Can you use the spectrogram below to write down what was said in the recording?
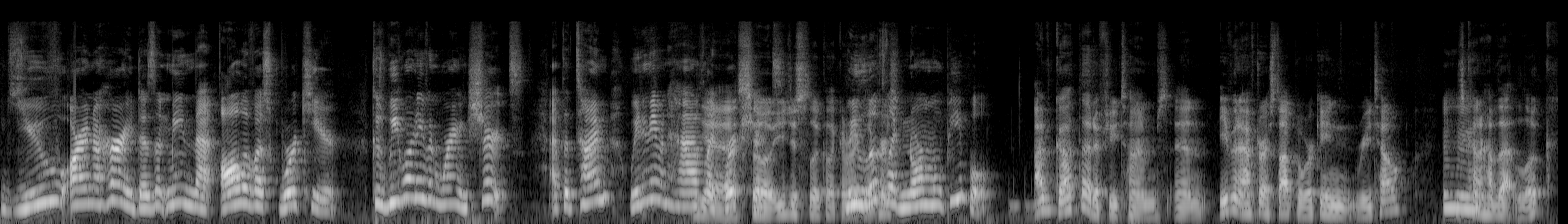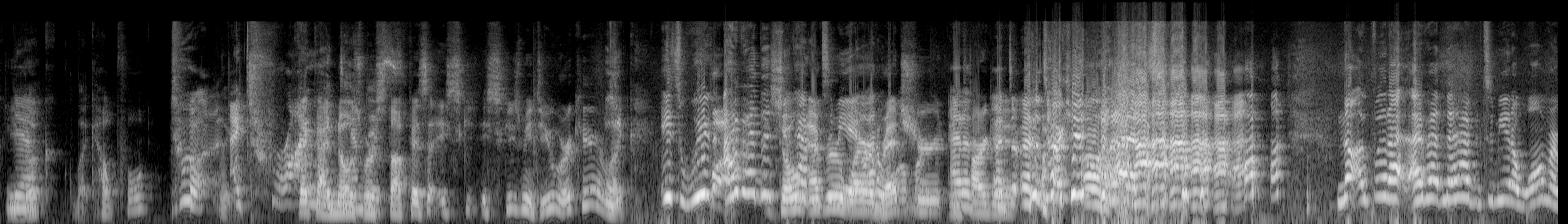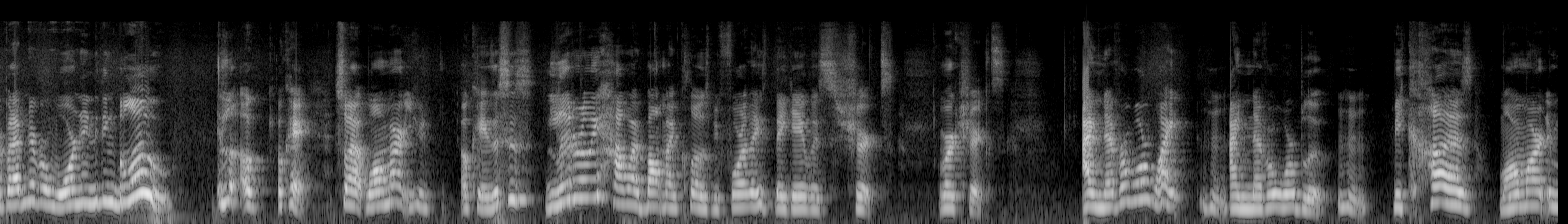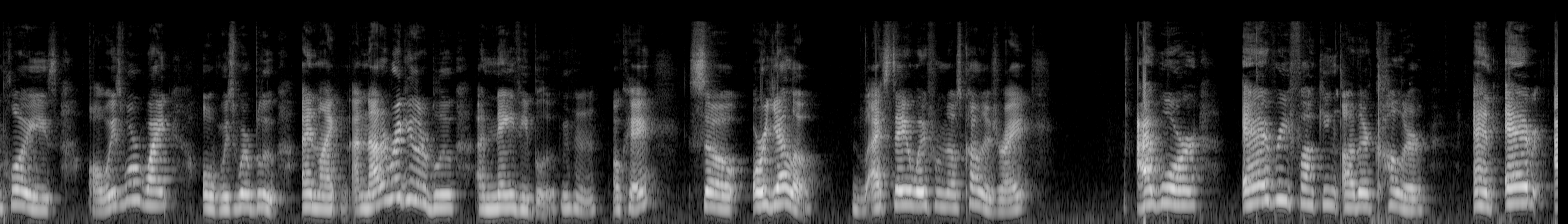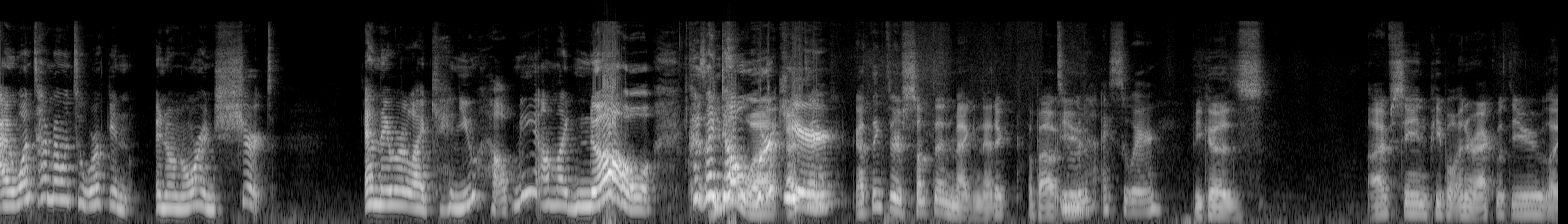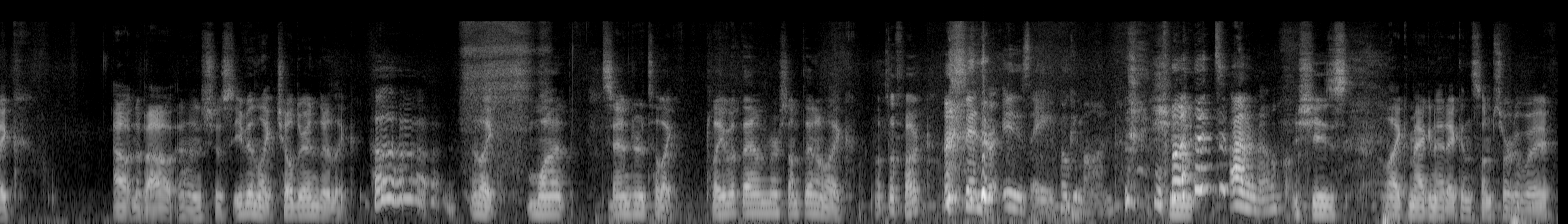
you are in a hurry doesn't mean that all of us work here. Because we weren't even wearing shirts. At the time, we didn't even have like work so shirts. you just look like a we regular looked person. like normal people. I've got that a few times, and even after I stopped working retail, you just kind of have that look. You Mm-hmm. Yeah. look like helpful. I try. That guy knows where stuff is. Excuse, excuse me, do you work here? Like, It's weird. Fuck. I've had this shit Don't happen ever to me wear a red Walmart. shirt in at a, Target. At, a- at a Target. No, but I, I've had that happen to me at a Walmart, but I've never worn anything blue. It okay, so at Walmart, you okay? This is literally how I bought my clothes before they they gave us shirts, work shirts. I never wore white. Mm-hmm. I never wore blue mm-hmm. because Walmart employees always wore white, always wear blue, and like not a regular blue, a navy blue. Mm-hmm. Okay, so or yellow. I stay away from those colors, right? I wore every fucking other color, and every I one time I went to work in in an orange shirt, and they were like, "Can you help me?" I'm like, "No, because I you don't what? work I here." think, I think there's something magnetic about Dude, you I swear. because I've seen people interact with you like out and about, and it's just even like children. They're like, they like want Sandra to like play with them or something. I'm like, what the fuck? Sandra is a Pokemon. She, I don't know. she's like magnetic in some sort of way,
